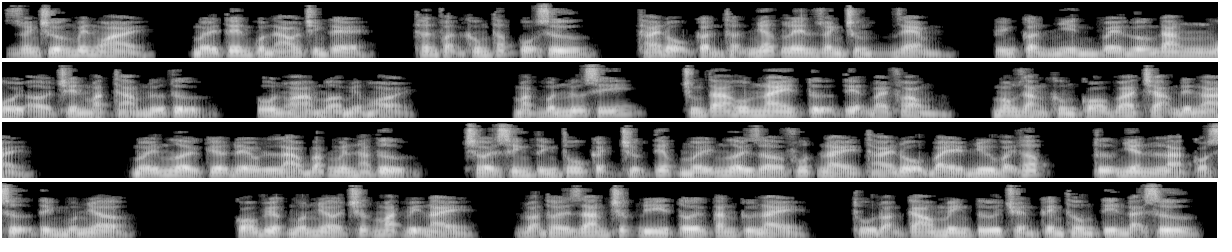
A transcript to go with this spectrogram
Doanh trướng bên ngoài, mấy tên quần áo chỉnh tề, thân phận không thấp cổ sư, thái độ cẩn thận nhất lên doanh trướng rèm, kính cẩn nhìn về hướng đang ngồi ở trên mặt thảm nữ tử, ôn hòa mở miệng hỏi. Mặc vấn nữ sĩ chúng ta hôm nay tự tiện bái phỏng, mong rằng không có va chạm đến ngài. Mấy người kia đều là bắc nguyên hán tử, trời sinh tính thu cạnh trực tiếp mấy người giờ phút này thái độ bày như vậy thấp, tự nhiên là có sự tình muốn nhờ. Có việc muốn nhờ trước mắt vị này, đoạn thời gian trước đi tới căn cứ này, thủ đoạn cao minh tứ chuyển kênh thông tin đại sư.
